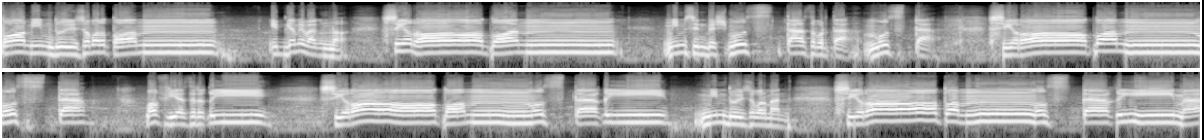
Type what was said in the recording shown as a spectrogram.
طا ميم دوي زبر طم إدغامي باغنا صراطا ميم سين بش مس تا زبر تا مستا صراطا مستا قف يزرقي صراطا مستقيم মিম দুই সবর মান সিরাতাম মুস্তাকিমা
